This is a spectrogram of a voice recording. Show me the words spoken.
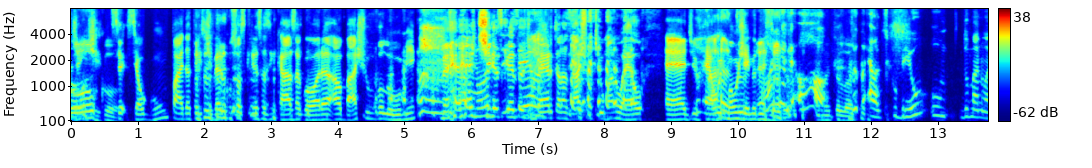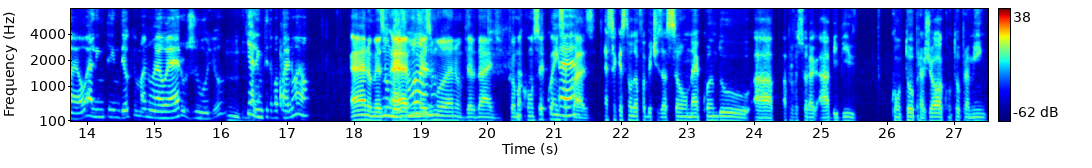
bom. Gente, louco. se, se algum pai da atriz estiver com suas crianças em casa agora, abaixe o volume, né? Tire as de crianças de Deus. perto, elas acham que o Manuel É, de é o irmão gêmeo do Júlio. ó, Muito louco. ela descobriu o do Manuel, ela entendeu que o Manuel era o Júlio Uhum. e ela entendeu o Papai Noel. É, no mesmo, No é, mesmo no ano. mesmo ano, verdade. Foi uma consequência É. quase. Essa questão da alfabetização, né? Quando a, a professora, a Bibi, contou para Jó, contou para mim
